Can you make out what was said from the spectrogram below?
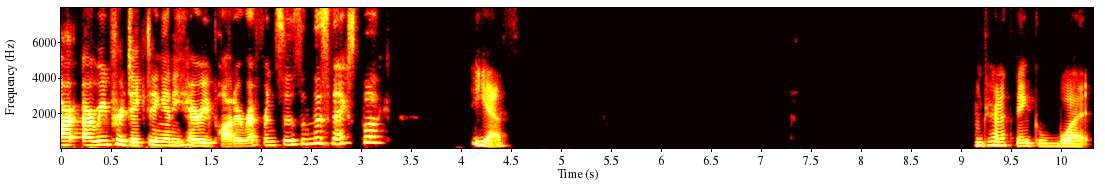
Are are we predicting any Harry Potter references in this next book? yes. I'm trying to think what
